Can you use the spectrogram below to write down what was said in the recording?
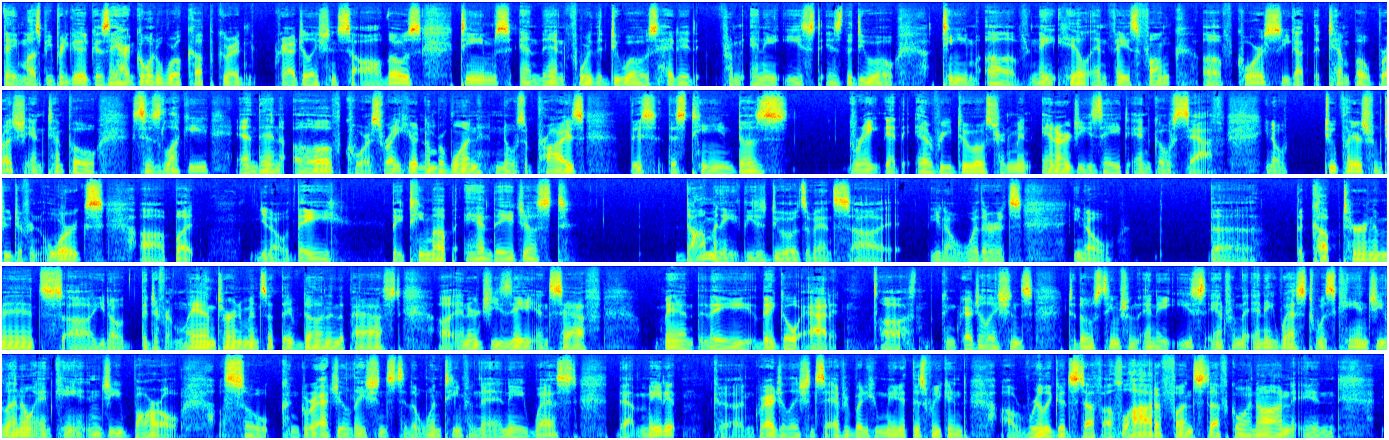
they must be pretty good because they are going to World Cup. Congratulations to all those teams. And then for the duos headed from NA East is the duo team of Nate Hill and FaZe Funk. Of course, you got the Tempo Brush and Tempo Sizlucky. And then, of course, right here at number one, no surprise, this this team does great at every duos tournament. NRG Zate and Go Saf. You know, two players from two different orgs, uh, but you know they they team up and they just dominate these duos events. Uh, you know whether it's you know the the cup tournaments, uh, you know the different land tournaments that they've done in the past. Uh, NRG Zate and Saf, man, they they go at it. Uh, congratulations to those teams from the NA East and from the NA West was KNG Leno and KNG Barrow. So congratulations to the one team from the NA West that made it. Congratulations to everybody who made it this weekend. Uh, really good stuff. A lot of fun stuff going on in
